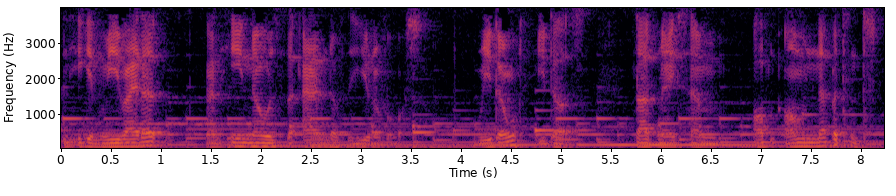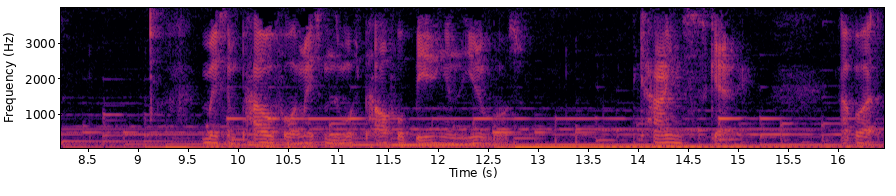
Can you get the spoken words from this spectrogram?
And he can rewrite it, and he knows the end of the universe. We don't, he does. That makes him omnipotent. It makes him powerful, it makes him the most powerful being in the universe. Kind Kang's scary, uh, but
